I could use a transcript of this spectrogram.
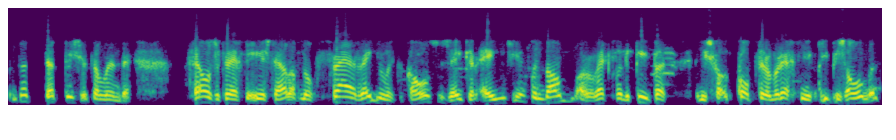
Dat, dat is het ellende. Velsen kreeg de eerste helft nog vrij redelijke kansen. Zeker eentje van Dam. Recht voor de keeper. En die kopte hem recht in de keepers handen.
